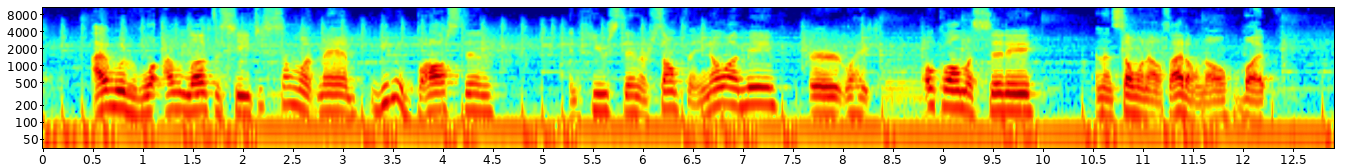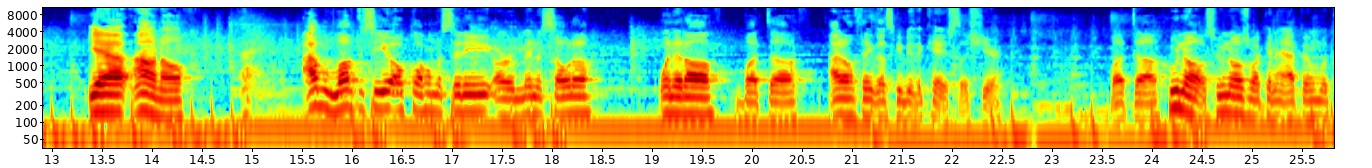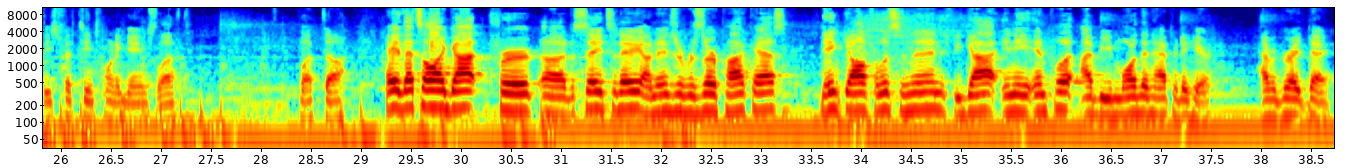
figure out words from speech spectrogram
I would lo- I would love to see just someone, man. Give me Boston and Houston or something. You know what I mean? Or like Oklahoma City, and then someone else. I don't know, but yeah, I don't know. I would love to see Oklahoma City or Minnesota win it all, but uh, I don't think that's going to be the case this year. But uh, who knows? Who knows what can happen with these 15, 20 games left? But uh, hey, that's all I got for uh, to say today on Injured Reserve Podcast. Thank y'all for listening. If you got any input, I'd be more than happy to hear. Have a great day.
